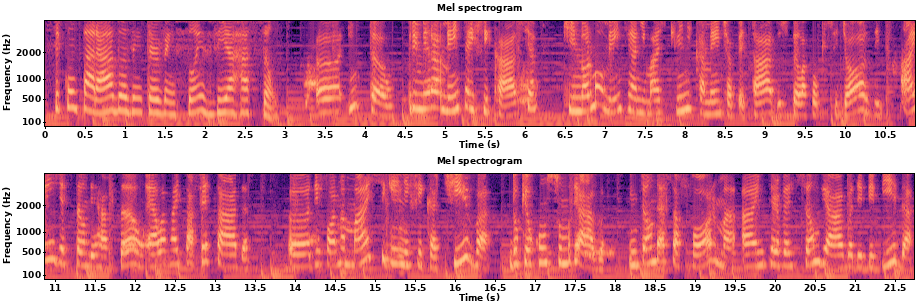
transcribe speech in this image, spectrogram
se comparado às intervenções via ração? Uh, então, primeiramente a eficácia, que normalmente em animais clinicamente afetados pela coccidiose, a ingestão de ração ela vai estar afetada uh, de forma mais significativa do que o consumo de água. Então, dessa forma, a intervenção de água de bebida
